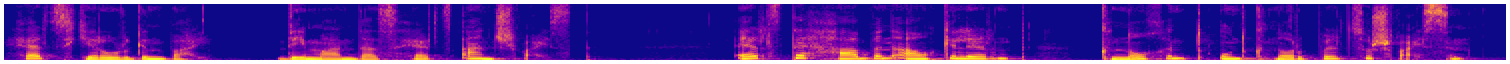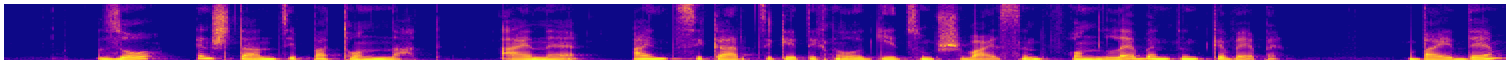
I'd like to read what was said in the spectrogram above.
Herzchirurgen bei, wie man das Herz anschweißt. Ärzte haben auch gelernt, Knochen und Knorpel zu schweißen. So entstand die Patonnat, eine einzigartige Technologie zum Schweißen von lebendem Gewebe, bei dem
